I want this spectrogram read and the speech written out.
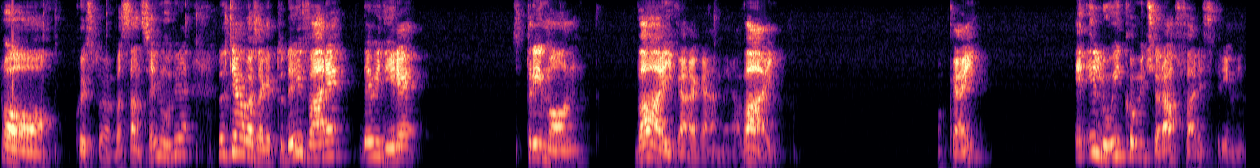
Oh, questo è abbastanza inutile. L'ultima cosa che tu devi fare, devi dire stream on. Vai, cara camera, vai. Ok? E, e lui incomincerà a fare streaming.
